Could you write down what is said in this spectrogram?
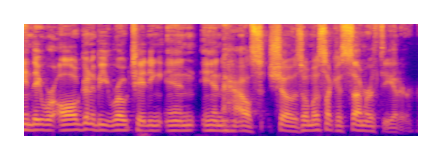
and they were all going to be rotating in in-house shows almost like a summer theater.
